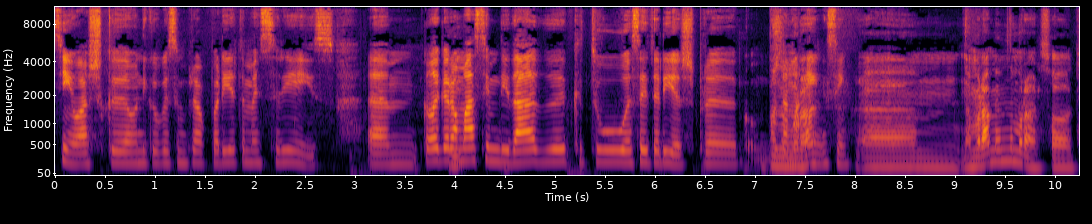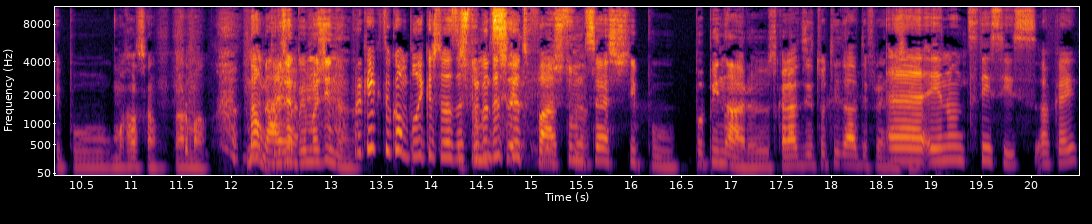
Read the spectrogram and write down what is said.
Sim, eu acho que a única coisa que me preocuparia também seria isso. Um, qual é que era o máximo de idade que tu aceitarias para, Para namorar? em- Sim. Ahm, namorar mesmo namorar, só tipo uma relação normal. Não, por exemplo, imagina. Porquê é que tu complicas todas as perguntas que eu te mas Se faço? tu me dissesses tipo papinar, se calhar dizia a tua idade diferente. sei. Ah, eu não te disse isso, ok?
